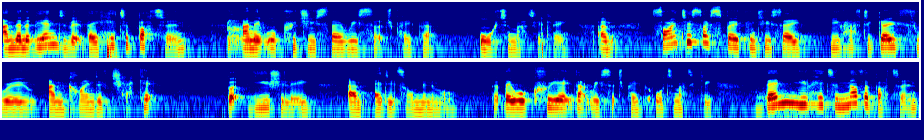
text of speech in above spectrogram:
and then at the end of it, they hit a button, and it will produce their research paper automatically. Um, scientists I've spoken to say you have to go through and kind of check it, but usually um, edits are minimal. That they will create that research paper automatically. Then you hit another button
